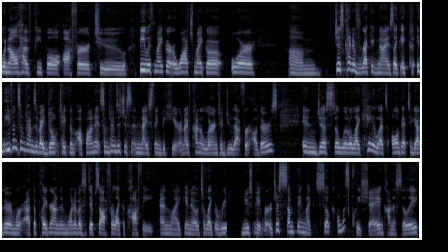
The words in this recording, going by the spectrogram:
when I'll have people offer to be with Micah or watch Micah or um, just kind of recognize like it, and even sometimes if I don't take them up on it, sometimes it's just a nice thing to hear. And I've kind of learned to do that for others in just a little like, hey, let's all get together and we're at the playground. And then one of us dips off for like a coffee and like, you know, to like read newspaper or just something like so almost cliche and kind of silly.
